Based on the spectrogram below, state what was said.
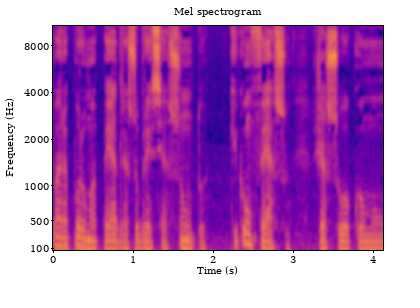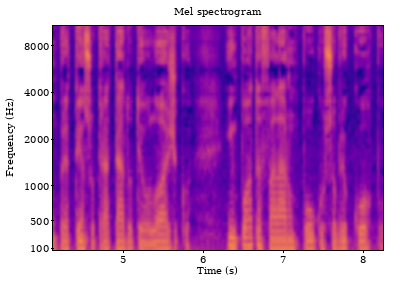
Para pôr uma pedra sobre esse assunto, que confesso já soa como um pretenso tratado teológico, importa falar um pouco sobre o corpo,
